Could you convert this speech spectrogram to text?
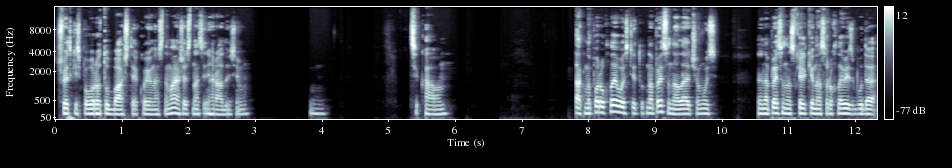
Швидкість повороту башти, якої у нас немає, 16 градусів. Цікаво. Так, ну по рухливості тут написано, але чомусь не написано, скільки у нас рухливість буде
